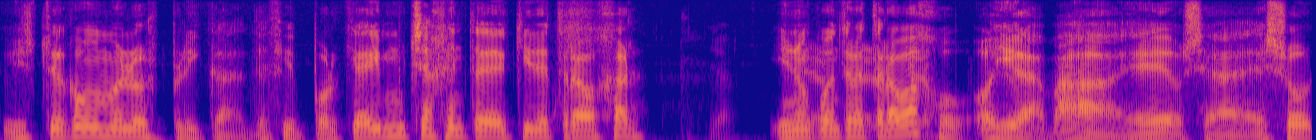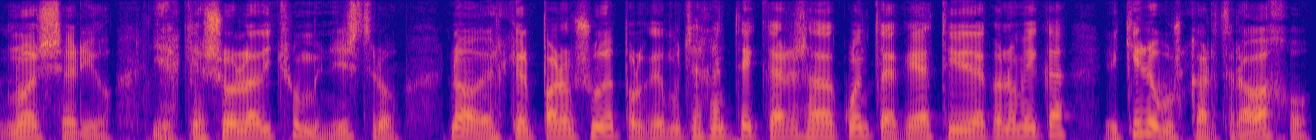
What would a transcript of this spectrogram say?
¿Y usted cómo me lo explica? Es decir, porque hay mucha gente que quiere trabajar y no encuentra trabajo. Oiga, va, ¿eh? o sea, eso no es serio. Y es que eso lo ha dicho un ministro. No, es que el paro sube porque hay mucha gente que ahora se ha dado cuenta de que hay actividad económica y quiere buscar trabajo.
